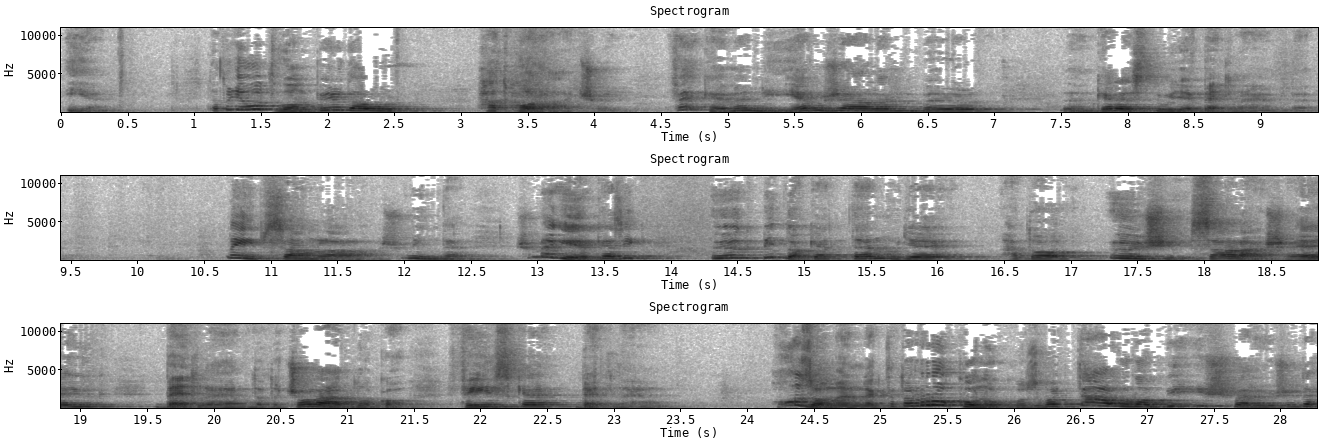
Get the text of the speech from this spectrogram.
Ilyen. Tehát ugye ott van például, hát karácsony. Fel kell menni Jeruzsálemből keresztül ugye Betlehembe. Népszámlálás, minden. És megérkezik, ők mind a ketten, ugye, hát a ősi szállás helyük Betlehem, tehát a családnak a fészke Betlehem. Hazamennek, tehát a rokonokhoz, vagy távolabbi ismerősök, de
